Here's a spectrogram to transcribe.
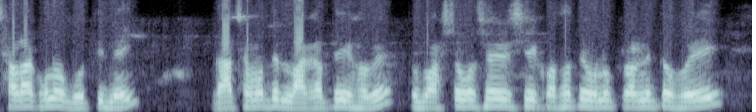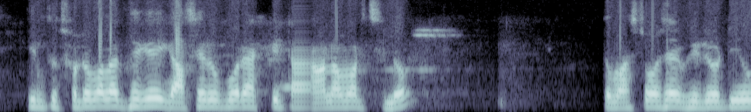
ছাড়া কোনো গতি নেই। গাছ আমাদের লাগাতেই হবে। তো মাস্টারমশাইয়ের সেই কথাতে অনুপ্রাণিত হয়েই কিন্তু ছোটবেলা থেকেই গাছের উপর একটি টান আমার ছিল। তো মাস্টারমশাই ভিডিওটিও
